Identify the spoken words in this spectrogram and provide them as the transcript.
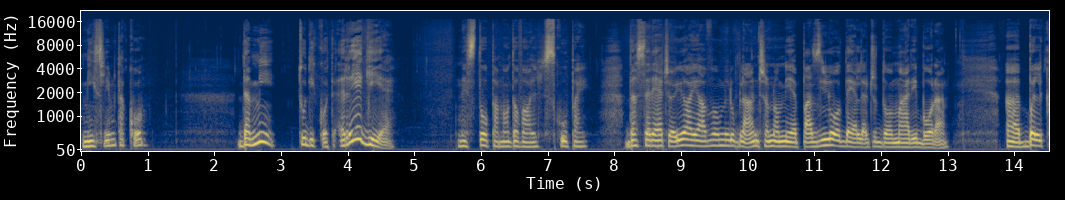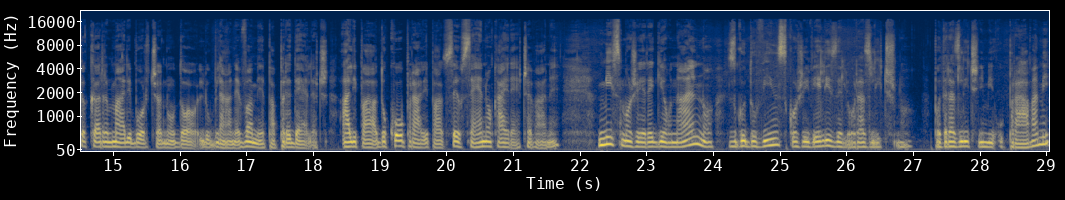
mislim tako, da mi tudi kot regije ne stopamo dovolj skupaj. Da se reče, da ja, ja, v Ljubljano je pa zelo daleč do Maribora, uh, bolj kar Mariborčanu do Ljubljane, vam je pa predaleč, ali pa do Kopra, ali pa vse vseeno, kaj reče vane. Mi smo že regionalno, zgodovinsko živeli zelo različno, pod različnimi upravami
